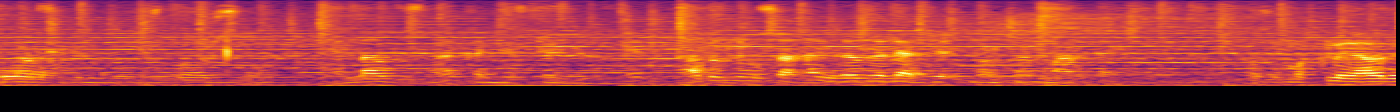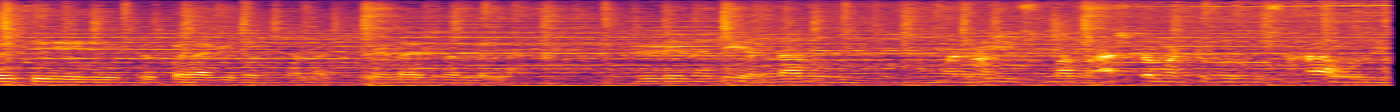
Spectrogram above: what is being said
ಎಲ್ಲ ಅದಕ್ಕೆ ಸ್ಪೋರ್ಟ್ಸ್ ಎಲ್ಲದೂ ಸಹ ಕಂಜೆಸ್ಟೆಡ್ ಇರುತ್ತೆ. ಅದನ್ನು ಸಹ ಇರೋದ್ರಲ್ಲೇ ಅಡ್ಜಸ್ಟ್ ಮಾಡ್ಕೊಂಡು ಮಾಡ್ತಾರೆ ಅದು ಮಕ್ಕಳು ಯಾವ ರೀತಿ ಪ್ರಿಪೇರ್ ಆಗಿರುತ್ತಲ್ಲ ಕ್ರೀಡಾ ಇದರಲ್ಲೆಲ್ಲ? ಕ್ರೀಡೆಯಲ್ಲಿ ಎಲ್ಲರೂ ನಮ್ಮಲ್ಲಿ ಸುಮಾರು ರಾಷ್ಟ್ರ ಮಟ್ಟದವರೆಗೂ ಸಹ ಹೋಗಿ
